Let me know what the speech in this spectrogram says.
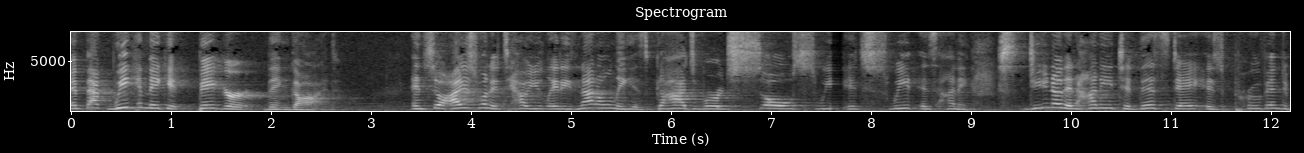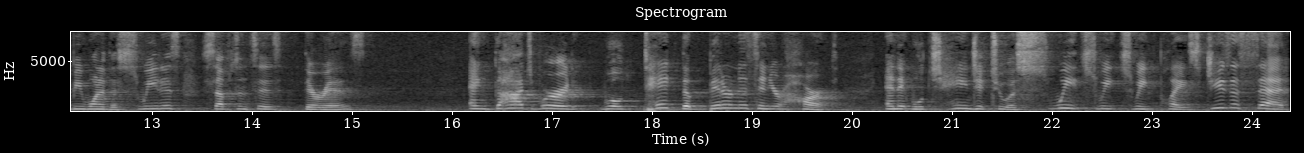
In fact, we can make it bigger than God. And so I just want to tell you, ladies, not only is God's word so sweet, it's sweet as honey. Do you know that honey to this day is proven to be one of the sweetest substances there is? And God's word will take the bitterness in your heart and it will change it to a sweet, sweet, sweet place. Jesus said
